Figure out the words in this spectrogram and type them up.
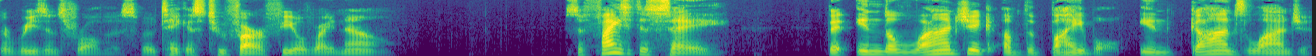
the reasons for all this, but it would take us too far afield right now. Suffice it to say that in the logic of the Bible, in God's logic,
